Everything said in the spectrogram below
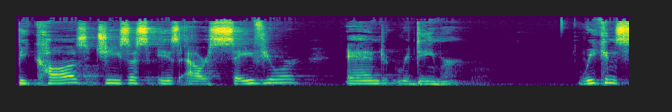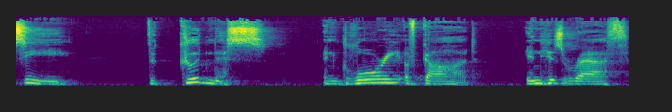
Because Jesus is our Savior and Redeemer we can see the goodness and glory of God in his wrath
